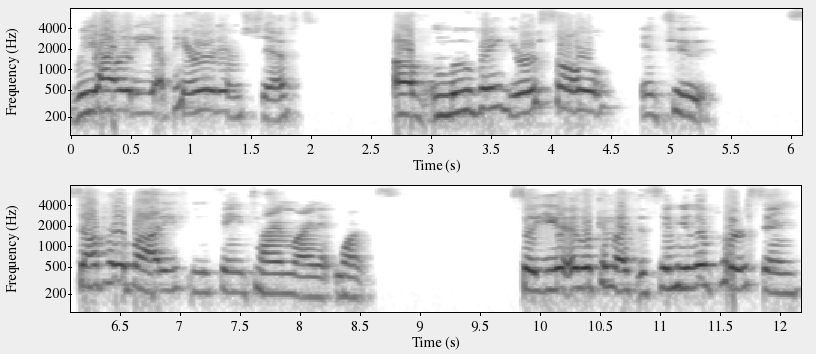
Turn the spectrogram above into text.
reality, a paradigm shift of moving your soul into several bodies in the same timeline at once. So you're looking like the similar person,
